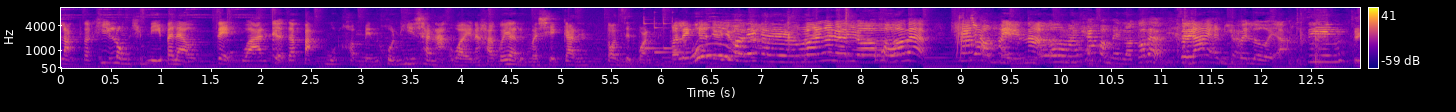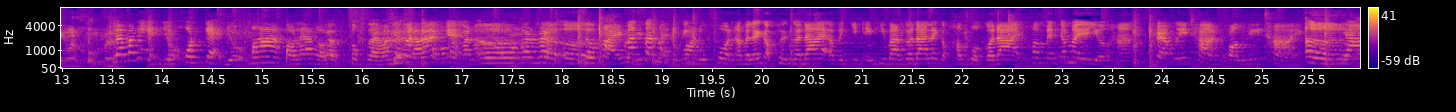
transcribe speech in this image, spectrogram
หลังจากที่ลงคลิปนี้ไปแล้ว 7 วัน เดี๋ยวจะปักหมุดคอมเมนต์คนที่ชนะไว้นะคะ ก็อย่าลืมมาเช็คกันตอน 7 วันมาเล่นกันเยอะๆมาเล่นกันเองมากันเยอะๆเพราะว่าแบบแค่คอมเมนต์อะเออมันแค่คอมเมนต์แล้วก็แบบได้อันนี้ไปเลยอะจริง จริงมันคุ้มมากแล้วมันเห็นเยอะคนแกะเยอะมากตอนแรกเราแบบตกใจมากคือมันน่าแกะมันเออมันแบบเออเซอร์ไพรส์มันสนุกจริงทุกคนเอาไปเล่นกับเพื่อนก็ได้เอาไปกินเองที่บ้านก็ได้เล่นกับครอบครัวก็ได้คอมเมนต์กันมาเยอะๆฮะ Family Time Quality Time เออยา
